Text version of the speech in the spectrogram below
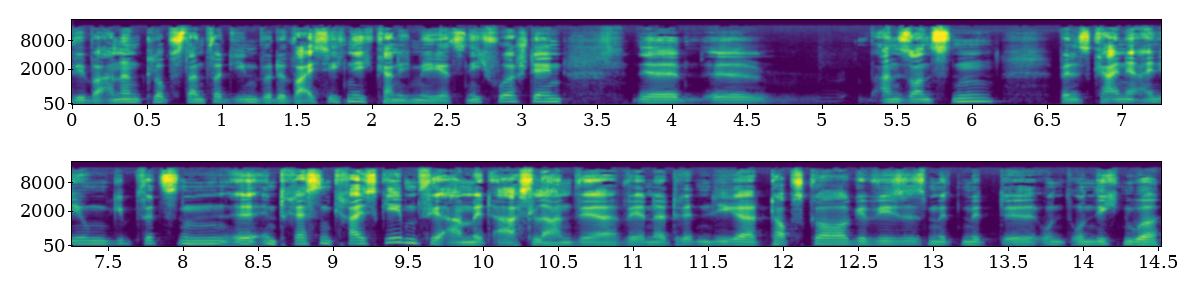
wie bei anderen Clubs dann verdienen würde, weiß ich nicht, kann ich mir jetzt nicht vorstellen. Äh, äh, ansonsten, wenn es keine Einigung gibt, wird es einen äh, Interessenkreis geben für Ahmed Arslan, wer, wer in der dritten Liga Topscorer gewesen ist mit, mit äh, und, und nicht nur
